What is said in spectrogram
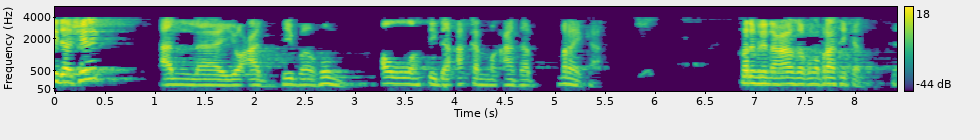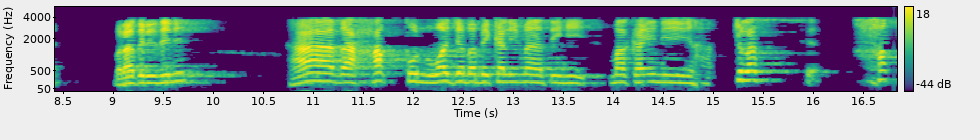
tidak syirik, Allah yu'adzibahum. Allah tidak akan mengadab mereka. Perhatikan. Berarti di sini hadza haqqun wajaba bi kalimatihi, maka ini jelas hak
